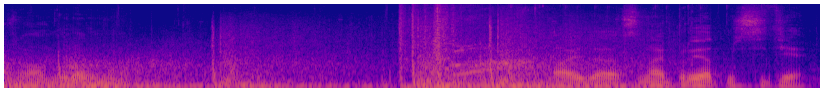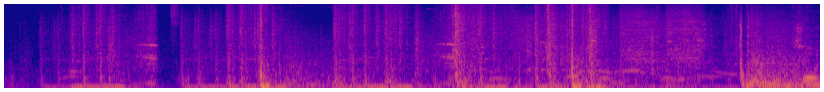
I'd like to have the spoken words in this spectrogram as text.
O zaman vuralım onu. Hayda sniper yatmış City'ye. İki.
